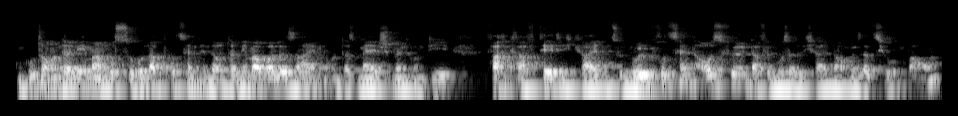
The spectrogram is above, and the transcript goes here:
ein guter Unternehmer muss zu 100 Prozent in der Unternehmerrolle sein und das Management und die Fachkrafttätigkeiten zu 0 Prozent ausfüllen. Dafür muss er sich halt eine Organisation bauen.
